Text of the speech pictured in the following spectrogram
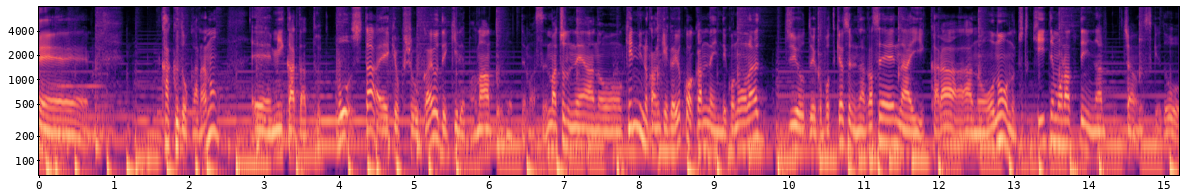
えー角度からの、えー見方とをした、えー曲紹介をできればなと思ってます。まあちょっとねあの権利の関係がよくわかんないんでこのラジオというかポッドキャストで流せないからあのおのおのちょっと聞いてもらってになっちゃうんですけど、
